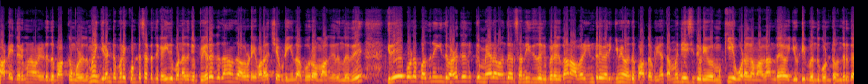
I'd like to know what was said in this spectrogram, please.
சாட்டை திருமணம் அவர்கள் எடுத்து பார்க்கும் பொழுதுமே இரண்டு முறை குண்ட சட்டத்தை கைது பண்ணதுக்கு பிறகுதான் வந்து அவருடைய வளர்ச்சி அப்படிங்கிறது அபூர்வமாக இருந்தது. இதே போல பதினைந்து வழக்குகளுக்கு மேல வந்து அவர் சந்தித்ததுக்கு பிறகுதான் அவர் இன்றைய வரைக்குமே வந்து பார்த்தோம் அப்படின்னா தமிழ் தேசியத்துடைய ஒரு முக்கிய ஊடகமாக அந்த யூடியூப் வந்து கொண்டு வந்திருக்கார்.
